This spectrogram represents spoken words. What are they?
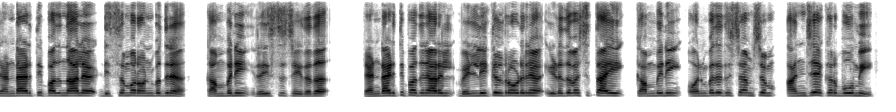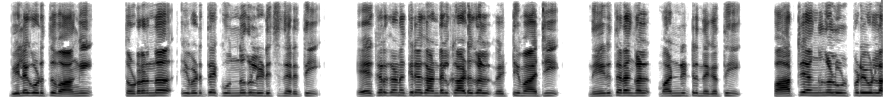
രണ്ടായിരത്തി പതിനാല് ഡിസംബർ ഒൻപതിന് കമ്പനി രജിസ്റ്റർ ചെയ്തത്. രണ്ടായിരത്തി പതിനാറിൽ വെള്ളിക്കൽ റോഡിന് ഇടതുവശത്തായി കമ്പനി ഒൻപത് ദശാംശം അഞ്ച് ഏക്കർ ഭൂമി വില കൊടുത്ത് വാങ്ങി. തുടർന്ന് ഇവിടുത്തെ കുന്നുകൾ ഇടിച്ചു നിരത്തി. ഏക്കർ കണക്കിന് കണ്ടൽക്കാടുകൾ വെട്ടിമാറ്റി. നീരിത്തടങ്ങൾ മണ്ണിട്ട് നികത്തി. പാർട്ടി അംഗങ്ങൾ ഉൾപ്പെടെയുള്ള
